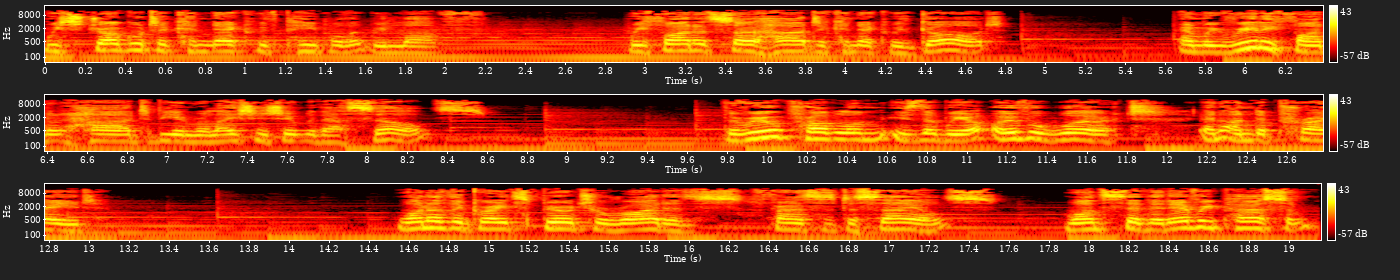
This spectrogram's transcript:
We struggle to connect with people that we love. We find it so hard to connect with God, and we really find it hard to be in relationship with ourselves. The real problem is that we are overworked and underprayed. One of the great spiritual writers, Francis de Sales, once said that every person,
